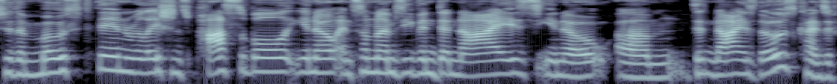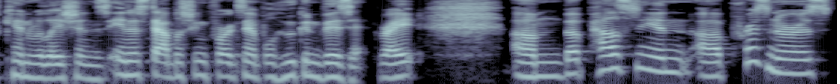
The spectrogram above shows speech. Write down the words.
to the most thin relations possible, you know, and sometimes even denies, you know, um, denies those kinds of kin relations in establishing, for example, who can visit, right? Um, but Palestinian uh, prisoners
